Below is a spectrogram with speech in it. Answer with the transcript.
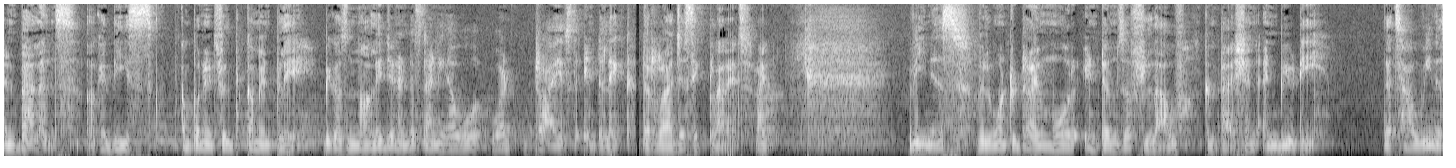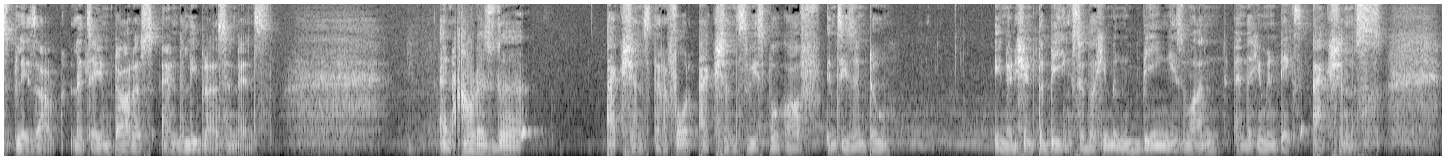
and balance. Okay, these components will come and play because knowledge and understanding are what drives the intellect, the Rajasic planets, right? Venus will want to drive more in terms of love, compassion, and beauty. That's how Venus plays out, let's say in Taurus and the Libra ascendants. And how does the actions, there are four actions we spoke of in season 2 in addition to the being. So the human being is one, and the human takes actions.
